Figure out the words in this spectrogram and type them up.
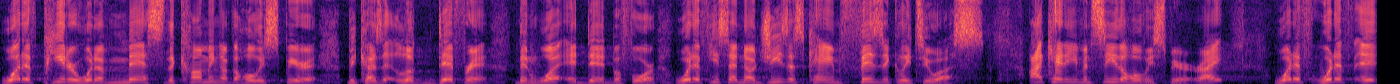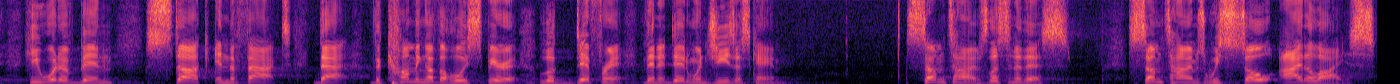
What if Peter would have missed the coming of the Holy Spirit because it looked different than what it did before? What if he said, No, Jesus came physically to us? I can't even see the Holy Spirit, right? What if, what if it, he would have been stuck in the fact that the coming of the Holy Spirit looked different than it did when Jesus came? Sometimes, listen to this Sometimes we so idolize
